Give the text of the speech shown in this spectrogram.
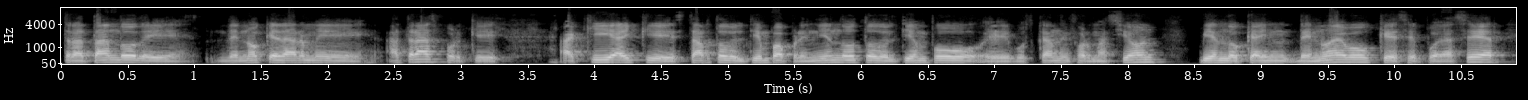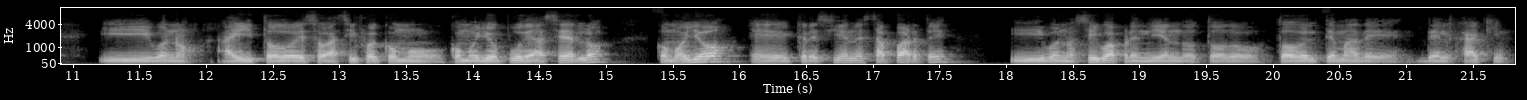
tratando de, de no quedarme atrás porque aquí hay que estar todo el tiempo aprendiendo, todo el tiempo eh, buscando información, viendo qué hay de nuevo, qué se puede hacer. Y bueno, ahí todo eso, así fue como, como yo pude hacerlo, como yo eh, crecí en esta parte y bueno, sigo aprendiendo todo, todo el tema de, del hacking.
